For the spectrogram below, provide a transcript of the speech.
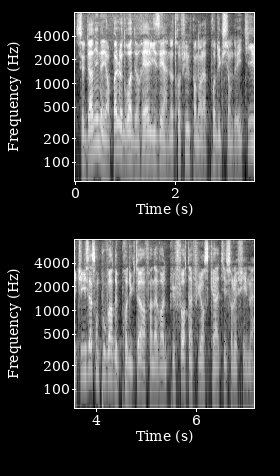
Ce dernier n'ayant pas le droit de réaliser un autre film pendant la production de E.T., utilisa son pouvoir de producteur afin d'avoir une plus forte influence créative sur le film.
